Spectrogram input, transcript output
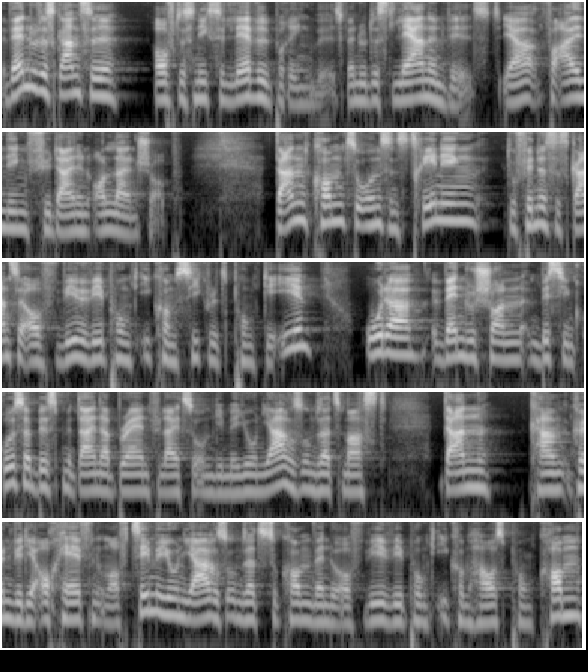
Wenn du das Ganze auf das nächste Level bringen willst, wenn du das lernen willst, ja, vor allen Dingen für deinen Online-Shop, dann komm zu uns ins Training. Du findest das Ganze auf www.ecomsecrets.de Oder wenn du schon ein bisschen größer bist mit deiner Brand, vielleicht so um die Millionen Jahresumsatz machst, dann kann, können wir dir auch helfen, um auf 10 Millionen Jahresumsatz zu kommen, wenn du auf www.ecomhouse.com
